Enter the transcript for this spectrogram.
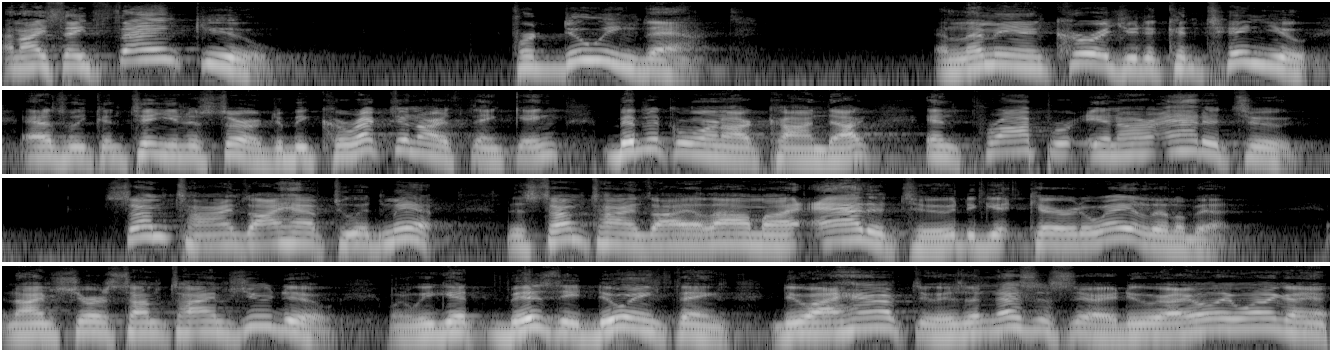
And I say thank you for doing that. And let me encourage you to continue as we continue to serve, to be correct in our thinking, biblical in our conduct, and proper in our attitude. Sometimes I have to admit that sometimes I allow my attitude to get carried away a little bit. And I'm sure sometimes you do. When we get busy doing things, do I have to? Is it necessary? Do I only want to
